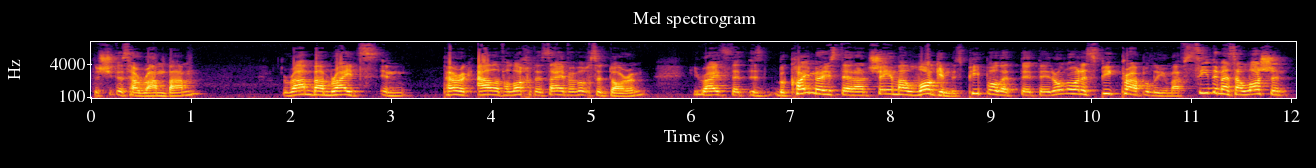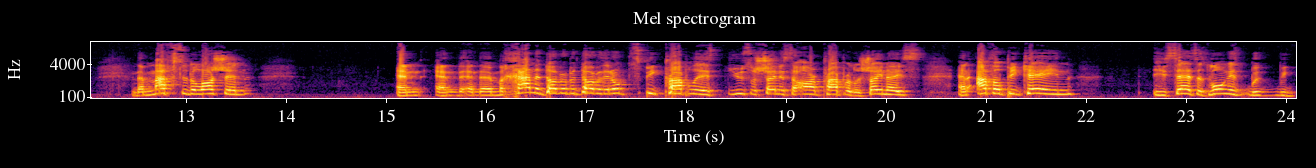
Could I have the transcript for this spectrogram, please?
the sheet of Rambam. Rambam writes in Perak Aleph Halachat Asayif Dorim. He writes that there's Bekoimais that on Sheim Logim, there's people that, that they don't know how to speak properly. You must see them as a Loshen, and the mafsid the Loshen, and and and the mechana dover bedover they don't speak properly. They use lashonis that aren't proper The lashonis. And afal pikain, he says as long as we, we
